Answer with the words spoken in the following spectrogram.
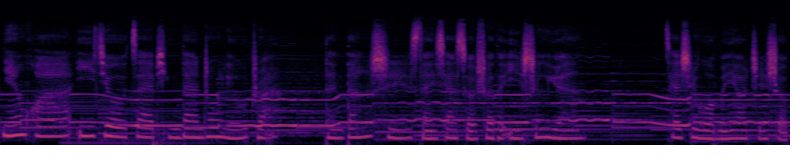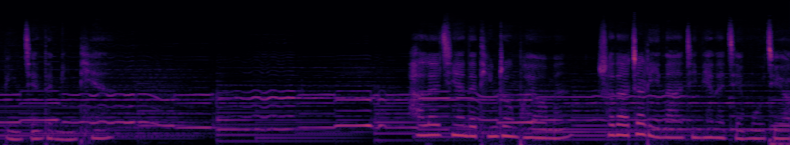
年华依旧在平淡中流转，但当时伞下所说的一生缘，才是我们要执手并肩的明天。好了，亲爱的听众朋友们，说到这里呢，今天的节目就要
